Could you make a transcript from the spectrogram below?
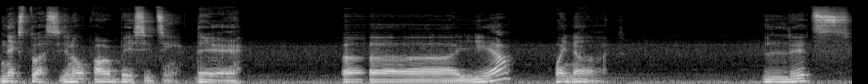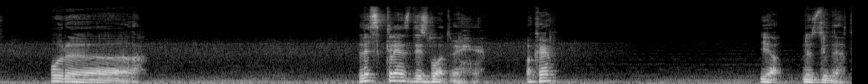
Next to us, you know, our base is in there. Uh, yeah, why not? Let's put a... Let's cleanse this water here, okay? Yeah, let's do that.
